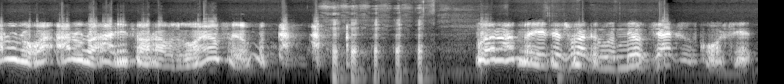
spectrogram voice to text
I don't know. I don't know how he thought I was going to answer him. But I made this record with Milt Jackson's quartet.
